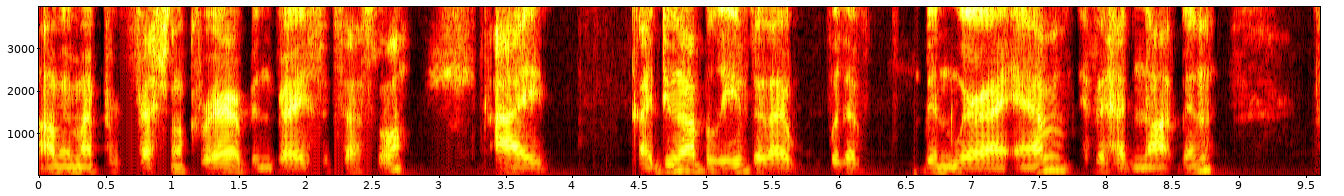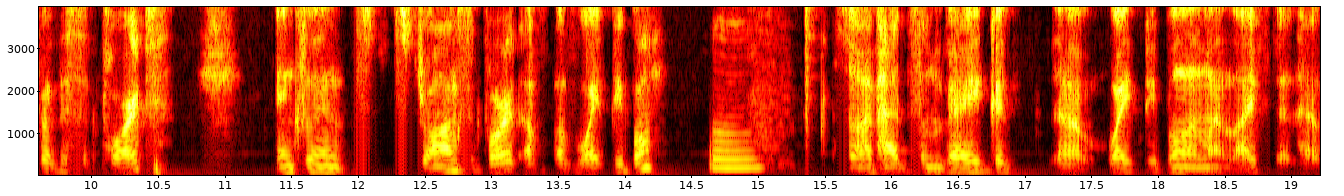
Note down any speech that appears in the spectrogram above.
Um, in my professional career, I've been very successful. I, I do not believe that I would have been where I am if it had not been for the support including strong support of, of white people. Mm. So I've had some very good uh, white people in my life that have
